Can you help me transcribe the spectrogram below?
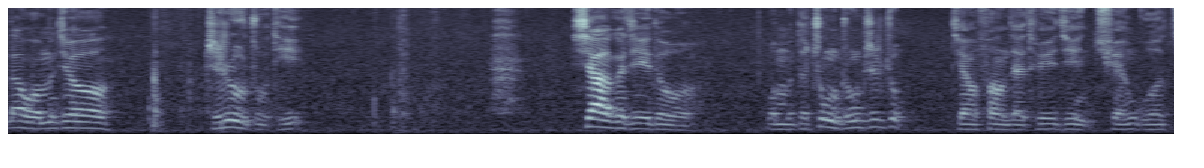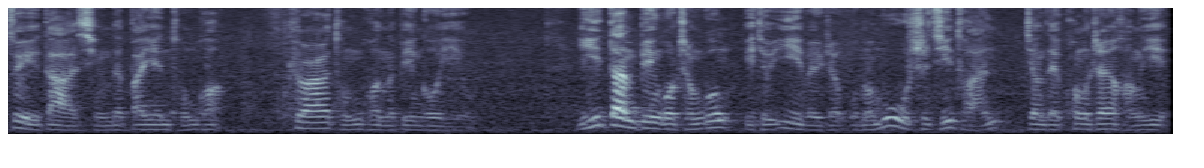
那我们就直入主题。下个季度，我们的重中之重将放在推进全国最大型的白银铜矿 QR 铜矿的并购业务。一旦并购成功，也就意味着我们穆氏集团将在矿山行业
